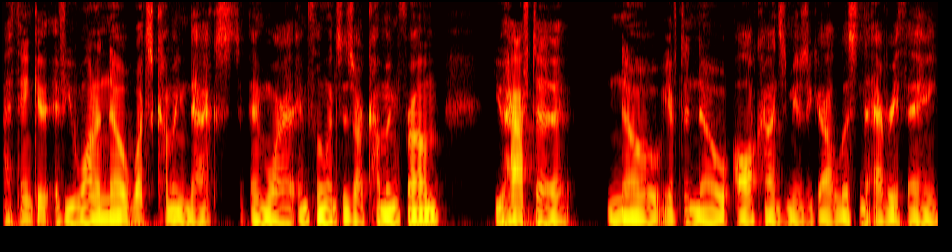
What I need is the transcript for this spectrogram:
I think if you want to know what's coming next and where influences are coming from, you have to know. You have to know all kinds of music. You gotta listen to everything. You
